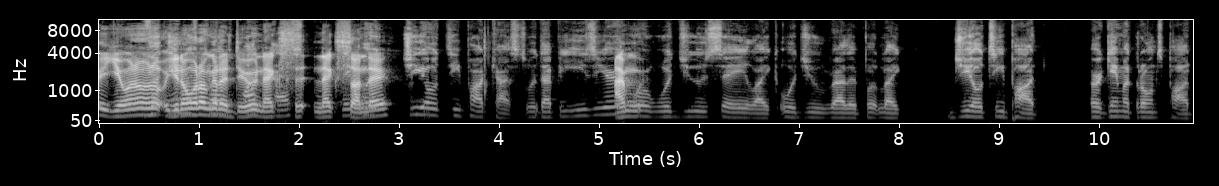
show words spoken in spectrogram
You wanna you know what I'm gonna do next podcast, next they Sunday? GOT podcast. Would that be easier, I'm- or would you say like, would you rather put like GOT pod or Game of Thrones pod?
